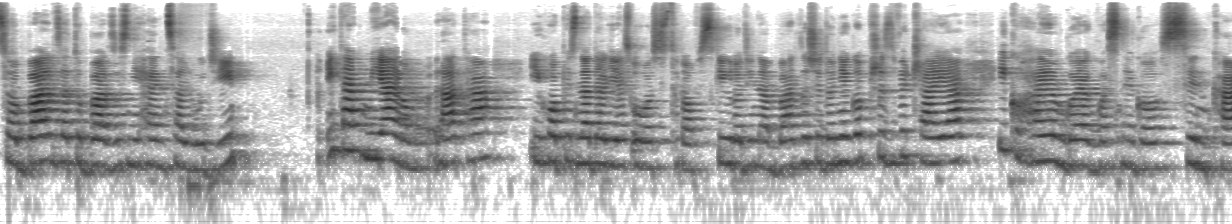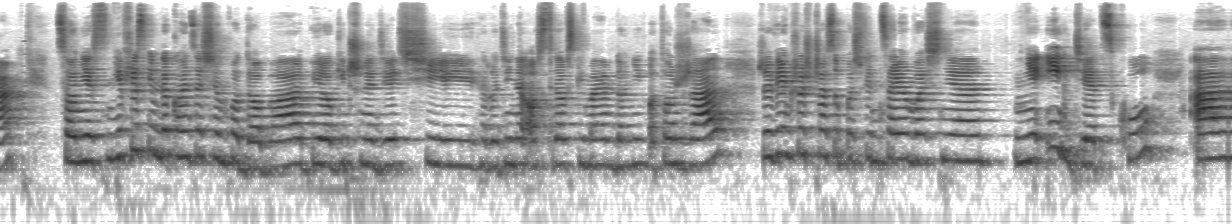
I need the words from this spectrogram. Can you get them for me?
co bardzo, to bardzo zniechęca ludzi. I tak mijają lata i chłopiec nadal jest u Ostrowskich. Rodzina bardzo się do niego przyzwyczaja i kochają go jak własnego synka, co nie, nie wszystkim do końca się podoba. Biologiczne dzieci rodziny Ostrowskich mają do nich o to żal, że większość czasu poświęcają właśnie nie ich dziecku, a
